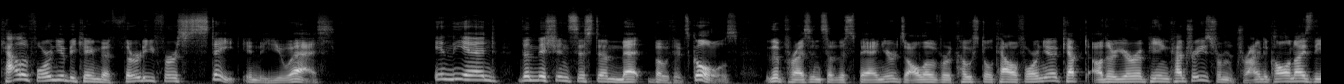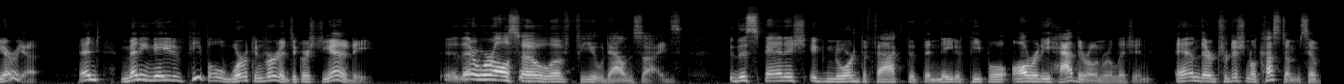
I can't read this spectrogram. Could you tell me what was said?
California became the 31st state in the U.S. In the end, the mission system met both its goals. The presence of the Spaniards all over coastal California kept other European countries from trying to colonize the area, and many native people were converted to Christianity. There were also a few downsides. The Spanish ignored the fact that the native people already had their own religion, and their traditional customs have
